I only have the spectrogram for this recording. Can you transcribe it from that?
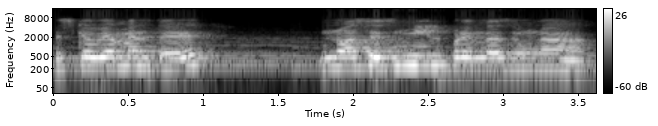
es que obviamente no haces mil prendas de una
